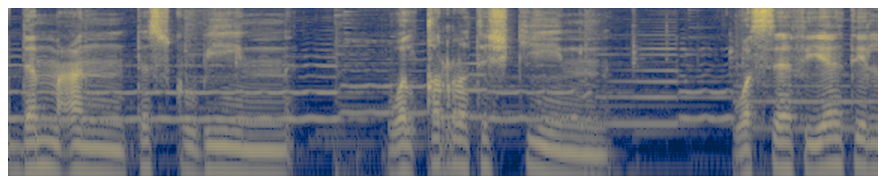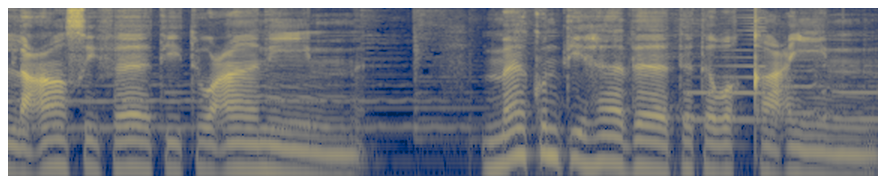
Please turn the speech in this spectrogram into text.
دمعا تسكبين والقر تشكين والسافيات العاصفات تعانين. ما كنت هذا تتوقعين؟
